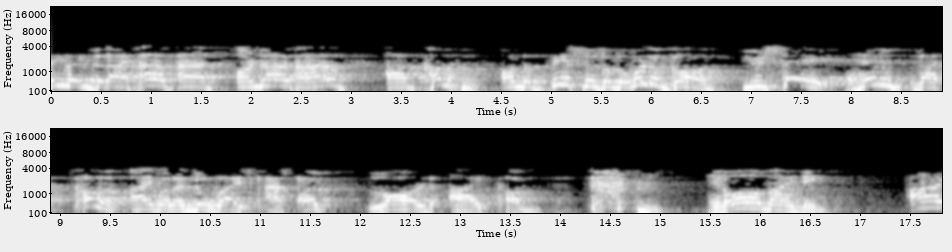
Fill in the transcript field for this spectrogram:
feelings that I have had or now have. I'm coming on the basis of the Word of God. You say, Him that cometh I will in no wise cast out. Lord, I come. in all my need, I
